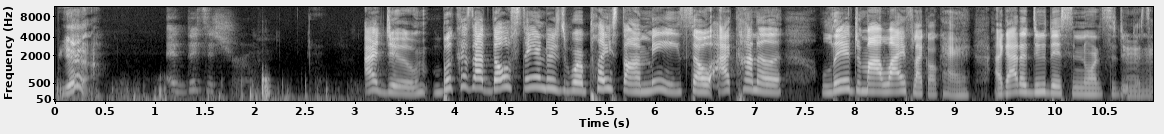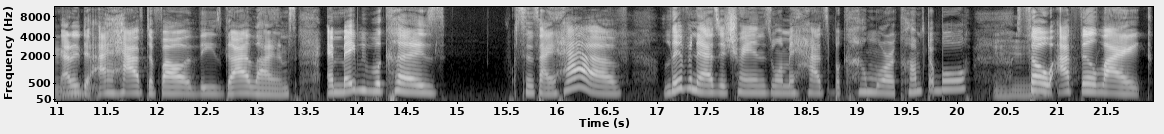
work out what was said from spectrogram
Yeah, This is true. I do because I, those standards were placed on me, so I kind of lived my life like, okay, I got to do this in order to do this. I got to mm-hmm. do. I have to follow these guidelines, and maybe because since I have living as a trans woman has become more comfortable, mm-hmm. so I feel like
